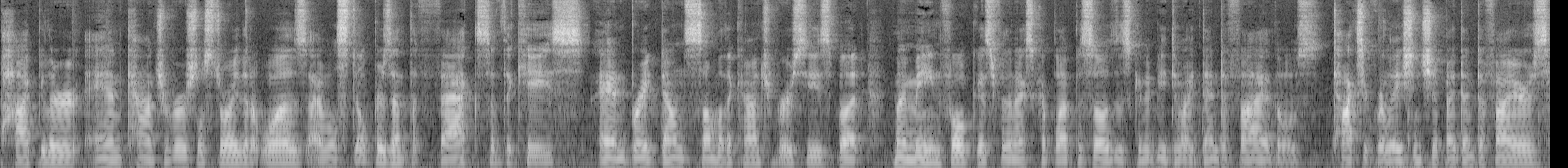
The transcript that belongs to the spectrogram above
popular and controversial story that it was, I will still present the facts of the case and break down some of the controversies. But my main focus for the next couple episodes is going to be to identify those toxic relationship identifiers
